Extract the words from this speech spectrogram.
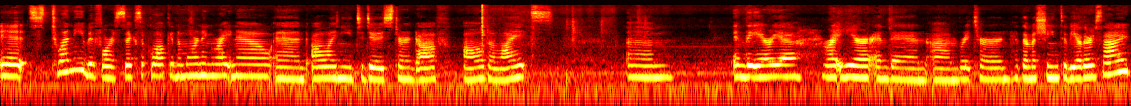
it's 20 before 6 o'clock in the morning right now and all I need to do is turn off all the lights um, in the area right here and then um, return the machine to the other side.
